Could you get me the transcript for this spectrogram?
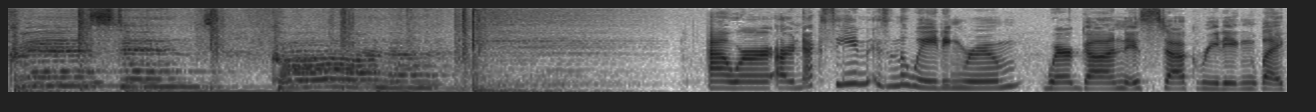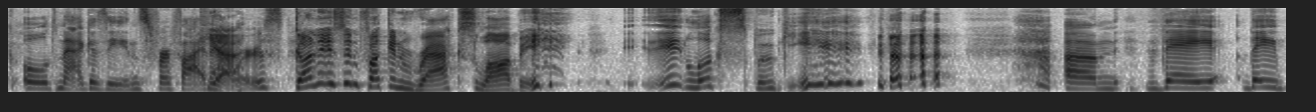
Kristin's Corner. Our our next scene is in the waiting room where Gunn is stuck reading like old magazines for five yeah. hours. Gunn is in fucking Rack's lobby. It looks spooky. um, they they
